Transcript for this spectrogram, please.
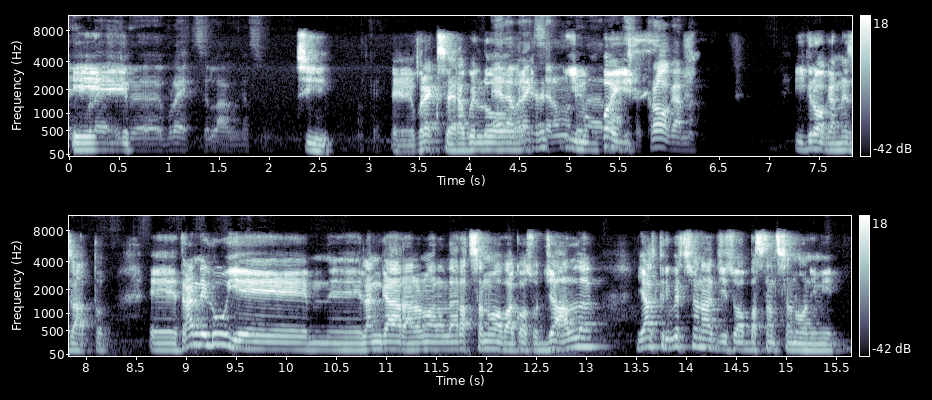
e, Brex, là, sì, okay. Brex era quello... Era Brex, era, era primo, poi... Krogan. I Krogan, esatto. Eh, tranne lui e, e Langara, la, la, razza nuova, coso Jal, gli altri personaggi sono abbastanza anonimi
